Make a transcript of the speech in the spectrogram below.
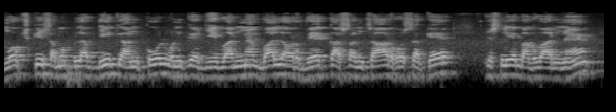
मोक्ष की समुपलब्धि के अनुकूल उनके जीवन में बल और वेग का संचार हो सके, इसलिए भगवान ने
